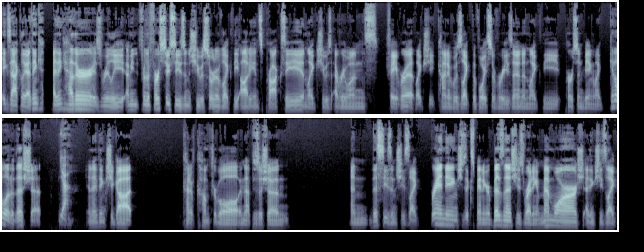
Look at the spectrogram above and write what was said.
Exactly. I think I think Heather is really I mean, for the first two seasons she was sort of like the audience proxy and like she was everyone's favorite. Like she kind of was like the voice of reason and like the person being like, get a load of this shit. Yeah. And I think she got kind of comfortable in that position. And this season, she's like branding, she's expanding her business, she's writing a memoir. She, I think she's like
